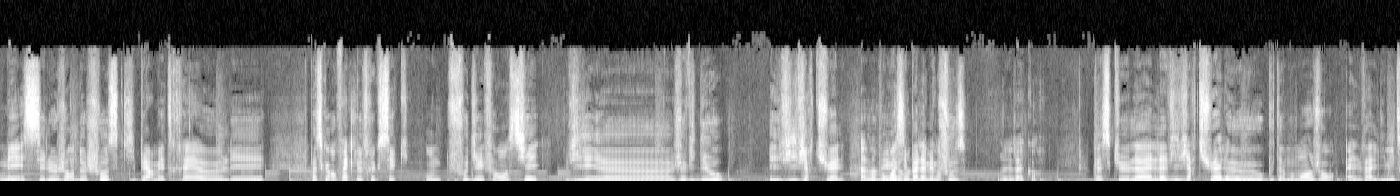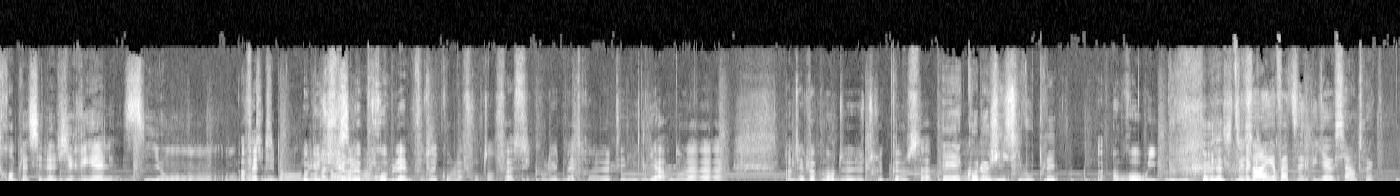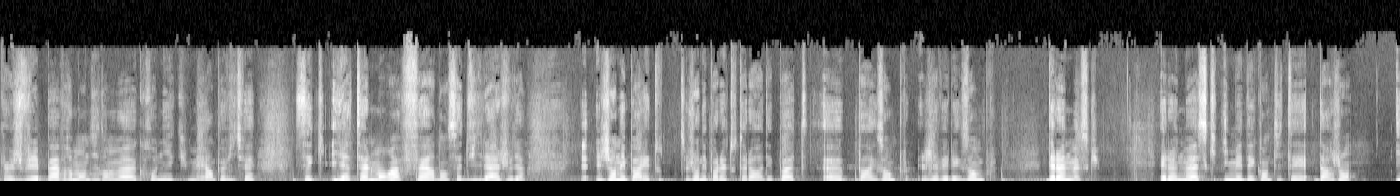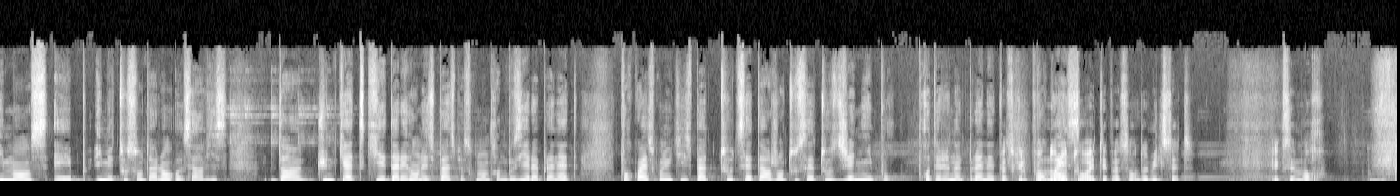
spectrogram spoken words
Mais c'est le genre de choses qui permettrait euh, les. Parce qu'en fait, le truc, c'est qu'il faut différencier vie, euh, jeux vidéo et vie virtuelle. Ah non, Pour moi, oui, c'est pas la même chose. On est d'accord. Parce que la, la vie virtuelle, euh, au bout d'un moment, genre, elle va limite remplacer la vie réelle si on, on En fait, continue dans, Au lieu de fuir le problème, faudrait qu'on l'affronte en face et qu'au lieu de mettre euh, des milliards dans la dans le développement de trucs comme ça. Pour, Et écologie, euh, s'il vous plaît. En gros, oui. Mais c'est vrai qu'en fait, il y a aussi un truc que je n'ai pas vraiment dit dans ma chronique, mais un peu vite fait, c'est qu'il y a tellement à faire dans cette vie-là. Je veux dire, Euh, j'en ai parlé tout, j'en ai parlé tout à l'heure à des potes. Euh, par exemple, j'avais l'exemple d'Elon Musk. Elon Musk, il met des quantités d'argent immenses et il met tout son talent au service d'un- d'une quête qui est d'aller dans l'espace parce qu'on est en train de bousiller la planète. Pourquoi est-ce qu'on n'utilise pas tout cet argent, tout, ce- tout ce génie pour protéger notre planète Parce que le point de Pourquoi non-retour était passé en 2007 et que c'est mort.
